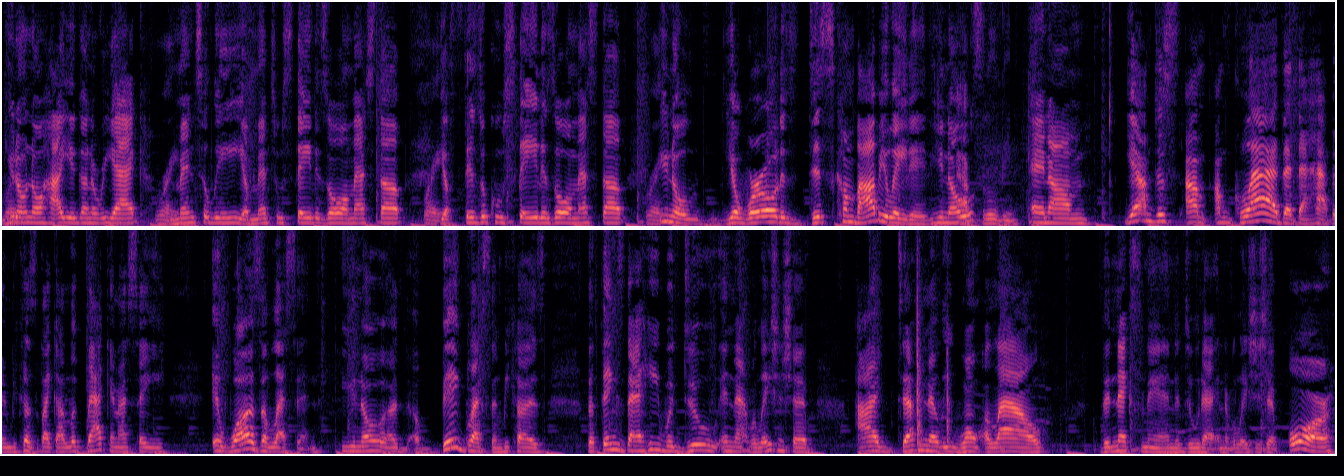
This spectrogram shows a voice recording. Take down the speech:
you don't know how you're gonna react Right. mentally. Your mental state is all messed up. Right. Your physical state is all messed up. Right. You know, your world is discombobulated. You know, Absolutely. And um, yeah, I'm just I'm I'm glad that that happened because like I look back and I say it was a lesson. You know, a, a big lesson because the things that he would do in that relationship, I definitely won't allow the next man to do that in a relationship or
